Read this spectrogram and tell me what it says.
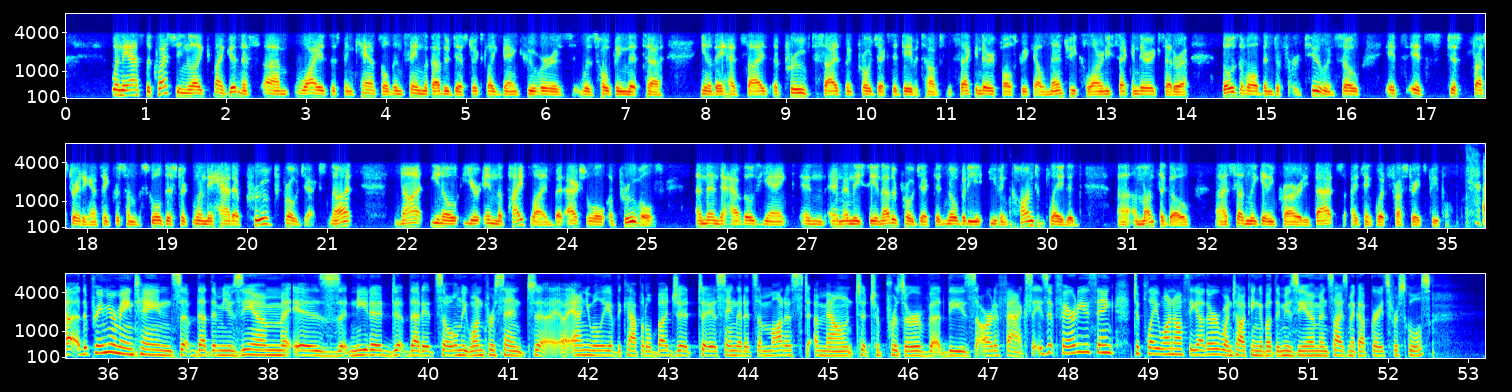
when they ask the question, like, my goodness, um, why has this been canceled? And same with other districts, like Vancouver is was hoping that. Uh, you know, they had size, approved seismic projects at David Thompson Secondary, False Creek Elementary, Killarney Secondary, et cetera. Those have all been deferred too, and so it's it's just frustrating, I think, for some of the school district when they had approved projects, not not you know you're in the pipeline, but actual approvals, and then to have those yanked, and and then they see another project that nobody even contemplated uh, a month ago uh, suddenly getting priority. That's, I think, what frustrates people. Uh, the premier maintains that the museum is needed, that it's only 1% uh, annually of the capital budget, uh, saying that it's a modest amount to, to preserve these artifacts. Is it fair, do you think, to play one off the other when talking about the museum and seismic upgrades for schools?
